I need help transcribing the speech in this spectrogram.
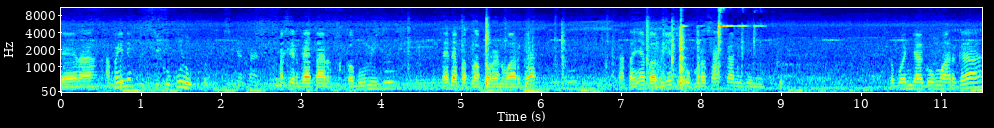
daerah apa ini? Cikupulu Pasir Datar Sukabumi. Saya dapat laporan warga katanya babinya cukup meresahkan sini. Kebun jagung warga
